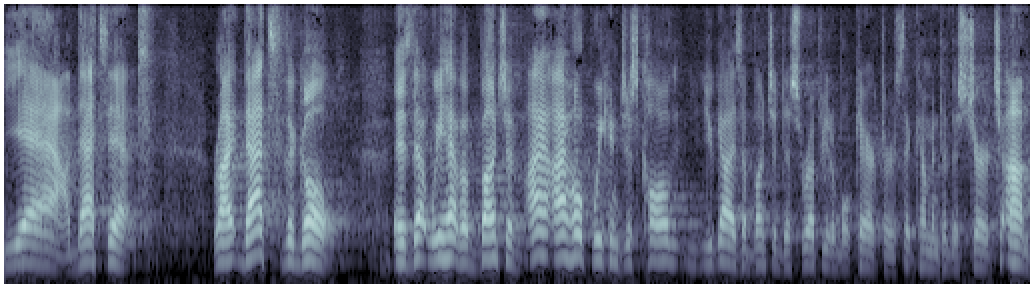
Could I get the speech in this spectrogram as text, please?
yeah, that's it, right? That's the goal, is that we have a bunch of, I, I hope we can just call you guys a bunch of disreputable characters that come into this church. Um,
